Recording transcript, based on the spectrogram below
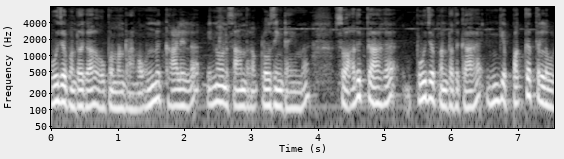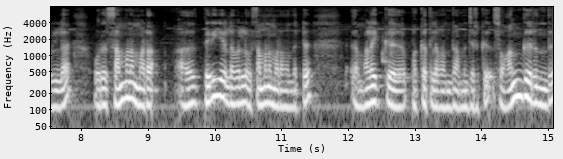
பூஜை பண்ணுறதுக்காக ஓப்பன் பண்ணுறாங்க ஒன்று காலையில் இன்னொன்று சாயந்தரம் க்ளோசிங் டைமு ஸோ அதுக்காக பூஜை பண்ணுறதுக்காக இங்கே பக்கத்தில் உள்ள ஒரு சமண மடம் அதாவது பெரிய லெவலில் ஒரு சமண மடம் வந்துட்டு மலைக்கு பக்கத்தில் வந்து அமைஞ்சிருக்கு. ஸோ அங்கேருந்து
